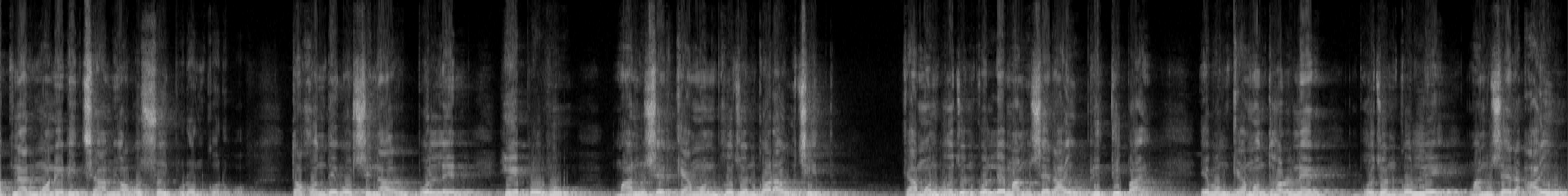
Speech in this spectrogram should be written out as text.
আপনার মনের ইচ্ছা আমি অবশ্যই পূরণ করব। তখন দেবর্ষি নারদ বললেন, হে প্রভু মানুষের কেমন ভোজন করা উচিত, কেমন ভোজন করলে মানুষের আয়ু বৃদ্ধি পায় এবং কেমন ধরনের ভোজন করলে মানুষের আয়ু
